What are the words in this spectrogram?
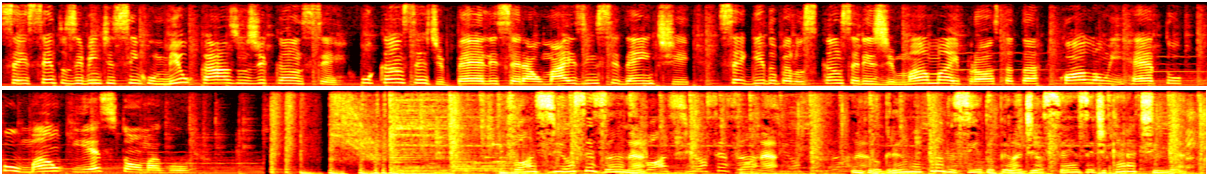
625 mil casos de câncer. O câncer de pele será o mais incidente, seguido pelos cânceres de mama e próstata, cólon e reto, pulmão e estômago. Voz Diocesana. Voz Diocesana. Um programa produzido pela Diocese de Caratinga.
